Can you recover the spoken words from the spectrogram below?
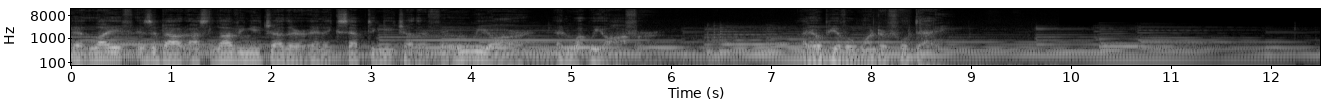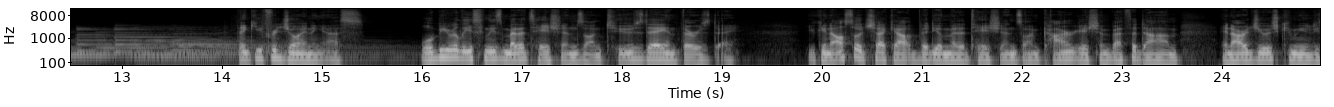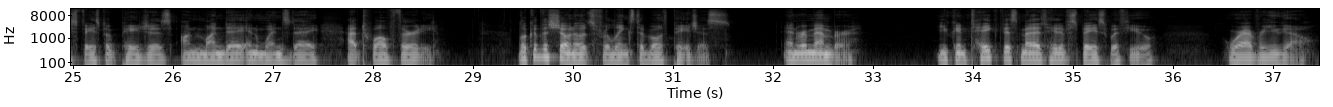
That life is about us loving each other and accepting each other for who we are and what we offer. I hope you have a wonderful day. Thank you for joining us. We'll be releasing these meditations on Tuesday and Thursday. You can also check out video meditations on Congregation Beth Adam and our Jewish community's Facebook pages on Monday and Wednesday at 12:30. Look at the show notes for links to both pages. And remember, you can take this meditative space with you wherever you go.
